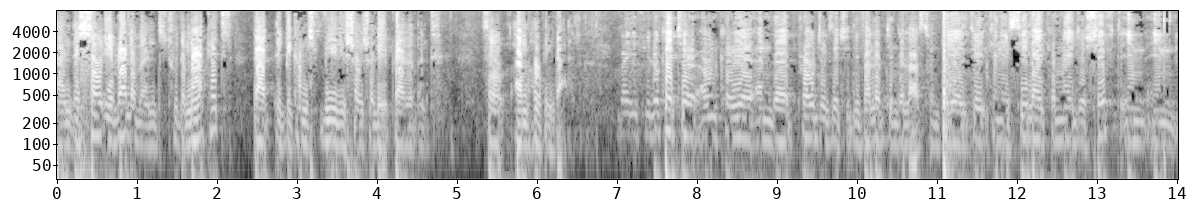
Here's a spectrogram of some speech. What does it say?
and it's so irrelevant to the markets but it becomes really socially relevant. So I'm hoping that. But if you look at your own career and the projects that you developed in the last 20 years, do, can you see like a major shift in, in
